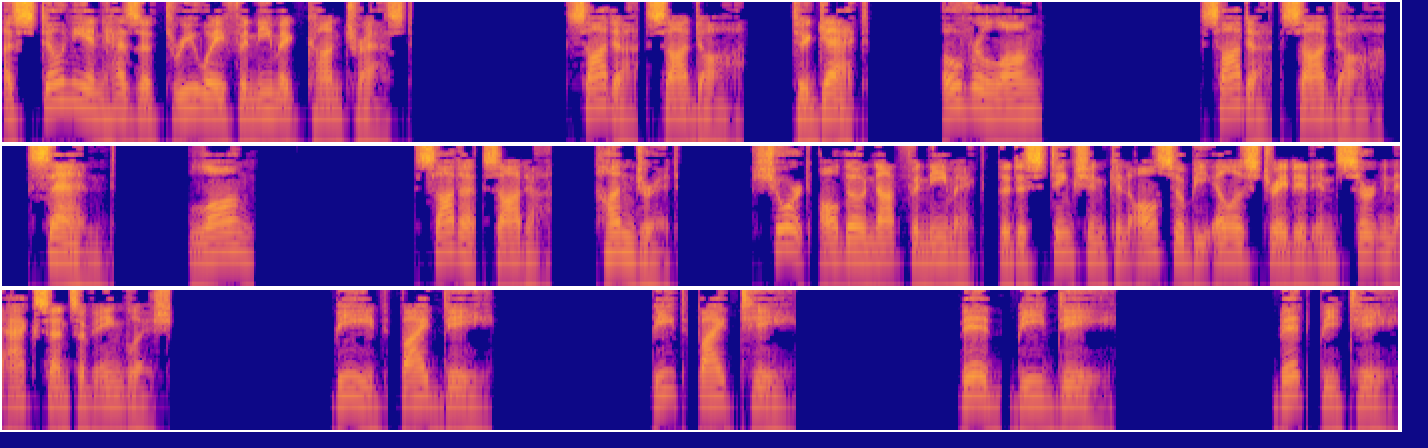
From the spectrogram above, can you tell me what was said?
Estonian has a three-way phonemic contrast. Sada, sada to get, over long. Sada sada send. Long. Sada sada hundred. Short although not phonemic the distinction can also be illustrated in certain accents of English bead by d beat by t bid bd bit bt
